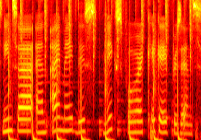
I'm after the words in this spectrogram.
is Ninsa and I made this mix for KK Presents.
